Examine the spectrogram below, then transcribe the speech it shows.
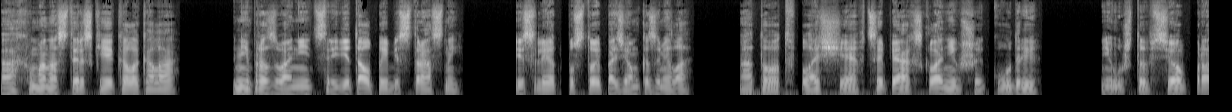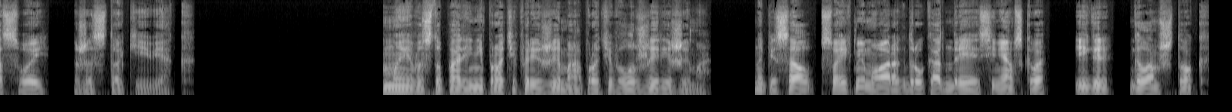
Ах, монастырские колокола, не прозвонить среди толпы бесстрастной, и след пустой поземка замела а тот в плаще, в цепях, склонивший кудри, неужто все про свой жестокий век? «Мы выступали не против режима, а против лжи режима», написал в своих мемуарах друг Андрея Синявского Игорь Голомшток,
